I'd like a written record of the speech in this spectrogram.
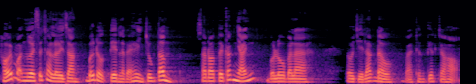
hầu hết mọi người sẽ trả lời rằng bước đầu tiên là vẽ hình trung tâm, sau đó tới các nhánh, bla bla. Tôi chỉ lắc đầu và thương tiếc cho họ.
